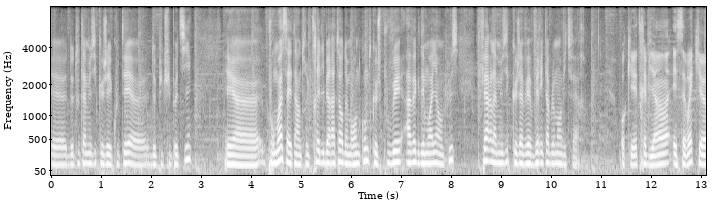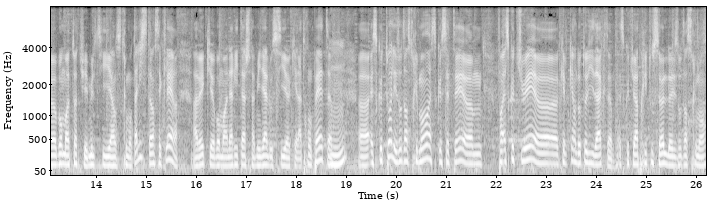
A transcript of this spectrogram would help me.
de toute la musique que j'ai écoutée depuis que je suis petit. Et euh, pour moi, ça a été un truc très libérateur de me rendre compte que je pouvais, avec des moyens en plus, faire la musique que j'avais véritablement envie de faire. Ok très bien et c'est vrai que bon bah toi tu es multi-instrumentaliste hein, c'est clair avec euh, bon bah, un héritage familial aussi euh, qui est la trompette. Mhm. Euh, est-ce que toi les autres instruments est-ce que c'était euh, enfin est-ce que tu es quelqu'un d'autodidacte? Est-ce que tu as appris tout seul les autres instruments?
